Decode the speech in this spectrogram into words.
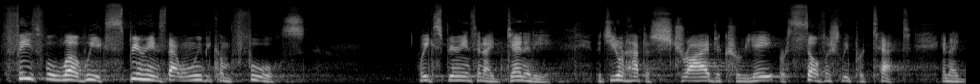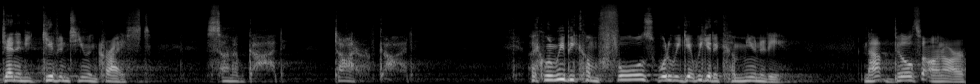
Faithful love, we experience that when we become fools. We experience an identity that you don't have to strive to create or selfishly protect, an identity given to you in Christ Son of God, daughter of God. Like when we become fools, what do we get? We get a community, not built on our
